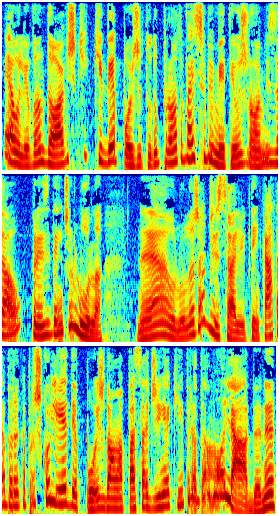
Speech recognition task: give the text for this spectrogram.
é o Lewandowski, que depois de tudo pronto vai submeter os nomes ao presidente Lula. Né? O Lula já disse, olha, tem carta branca para escolher, depois dá uma passadinha aqui para dar uma olhada, né?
